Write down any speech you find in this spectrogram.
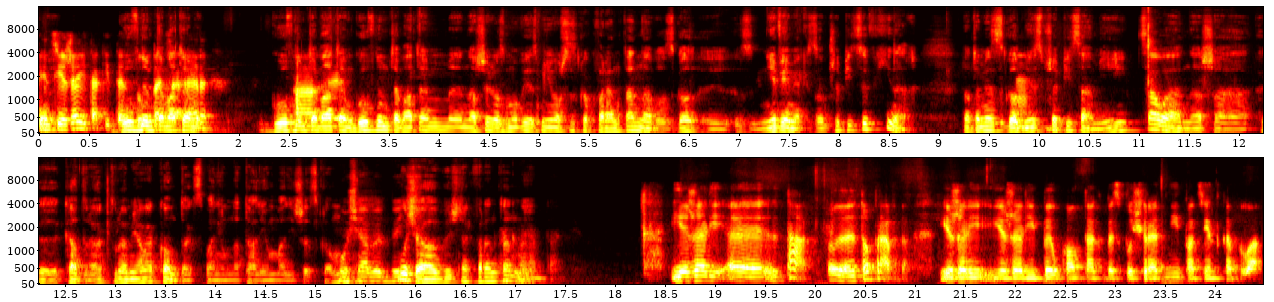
Więc jeżeli taki test głównym PCR, tematem, głównym, tematem, głównym tematem naszej rozmowy jest mimo wszystko kwarantanna, bo nie wiem, jakie są przepisy w Chinach. Natomiast zgodnie z przepisami cała nasza kadra, która miała kontakt z panią Natalią Maliszewską, musiałaby być, musiałaby być na kwarantannie. Na kwarantannie. Jeżeli e, tak, to, to, prawda. Jeżeli, jeżeli był kontakt bezpośredni, pacjentka była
